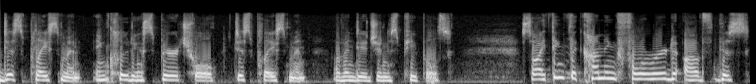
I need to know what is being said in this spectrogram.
displacement, including spiritual displacement of indigenous peoples. So I think the coming forward of this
